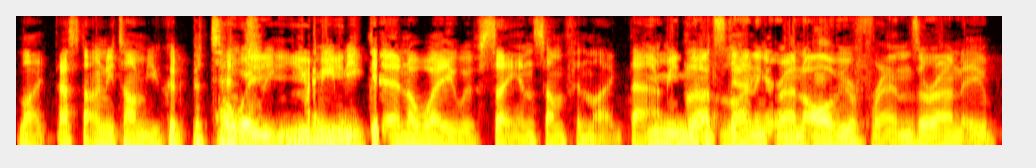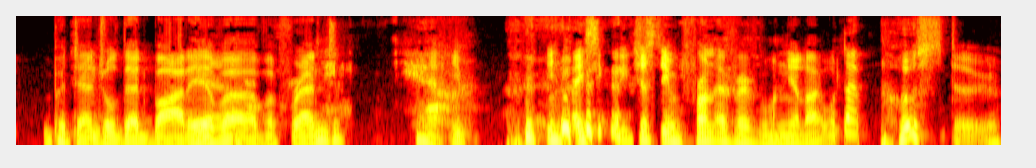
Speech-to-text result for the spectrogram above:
like that's the only time you could potentially Oh, you maybe mean- getting away with saying something like that. you mean But, not like, standing around all of your friends around a potential dead body of a of a friend? Yeah, you, you're basically just in front of everyone. You're like, "What that puss do?"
